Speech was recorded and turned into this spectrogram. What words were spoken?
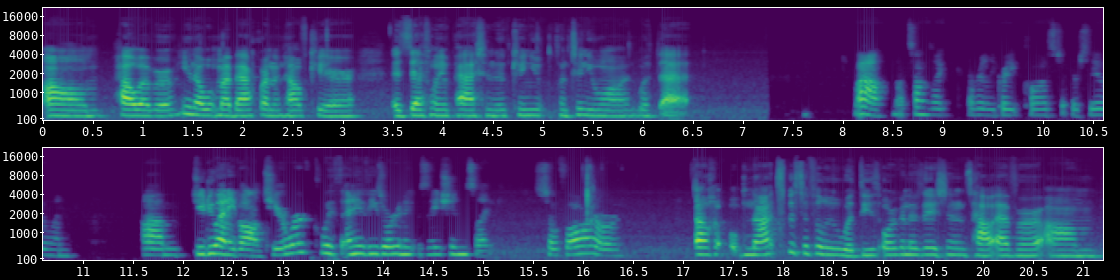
Um, however, you know, with my background in healthcare, it's definitely a passion to you continue on with that. Wow, that sounds like a really great cause to pursue and um, do you do any volunteer work with any of these organizations, like so far, or? Uh, not specifically with these organizations. However, um,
